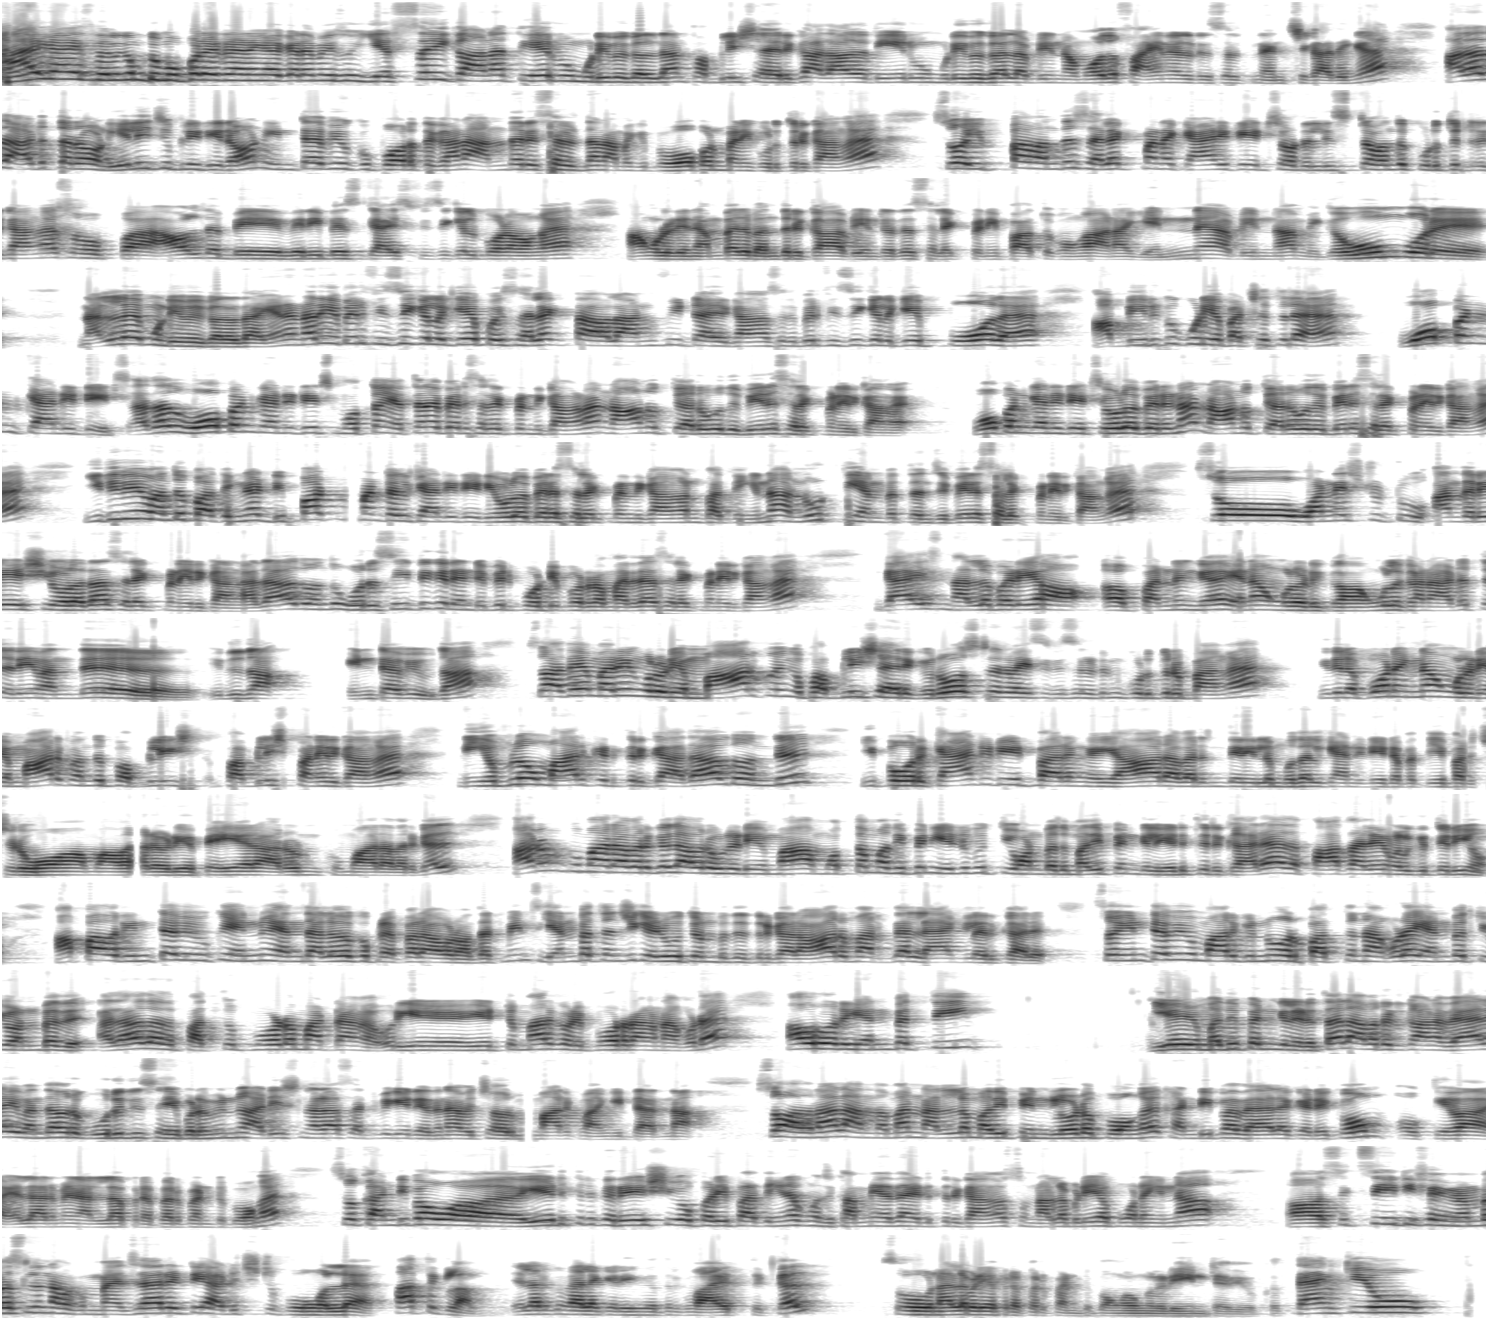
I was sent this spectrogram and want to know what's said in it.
Hi guys welcome to Muppadai training academy so எஸ்ஐக்கான தேர்வு முடிவுகள் தான் பப்ளிஷ் ஆயிருக்கு. அதாவது தேர்வு முடிவுகள் அப்படின்னு நம்ம போது ஃபைனல் ரிசல்ட் நினச்சிக்காதீங்க. அதாவது அடுத்த ரவுண்ட் எலிஜிபிலிட்டி ரவுண்ட் இன்டர்வியூக்கு போகிறதுக்கான அந்த ரிசல்ட் தான் நமக்கு இப்போ ஓப்பன் பண்ணி கொடுத்துருக்காங்க. ஸோ இப்போ வந்து செலக்ட் பண்ண கேண்டிடேட்ஸோட லிஸ்ட்டை வந்து கொடுத்துட்டு இருக்காங்க. ஸோ இப்போ all the be very best guys physical போனவங்க அவங்களுடைய நம்பர் வந்திருக்கா அப்படின்றத செலக்ட் பண்ணி பார்த்துக்கோங்க. ஆனால் என்ன அப்படின்னா மிகவும் ஒரு நல்ல முடிவுகள் தான். ஏன்னா நிறைய பேர் ஃபிசிக்கலுக்கே போய் செலக்ட் ஆகல அன்ஃபிட் ஆயிருக்காங்க. சில பேர் ஃபிசிக்கலுக்கே போல. அப்படி இருக்கக்கூடிய பட்சத்தில் ஓப்பன் கேண்டிடேட்ஸ் அதாவது ஓப்பன் கேண்டிடேட்ஸ் மொத்தம் எத்தனை பேர் செலக்ட் பண்ணிருக்காங்கன்னா நானூத்தி அறுபது பேர் செலக்ட் பண்ணிருக்காங்க. ஓப்பன் கேண்டிடேட்ஸ் எவ்வளோ பேருனா நானூத்தி அறுபது பேர் செலக்ட் பண்ணியிருக்காங்க இதுவே வந்து பார்த்தீங்கன்னா டிபார்ட்மெண்டல் கேண்டிடேட் எவ்வளோ பேர் செலக்ட் பண்ணிருக்காங்கன்னு பார்த்தீங்கன்னா நூற்றி எண்பத்தஞ்சு பேர் செலக்ட் பண்ணியிருக்காங்க so one is to two அந்த ரேஷியோவில் தான் செலக்ட் பண்ணிருக்காங்க. அதாவது வந்து ஒரு சீட்டுக்கு ரெண்டு பேர் போட்டி போடுற மாதிரி தான் செலக்ட் பண்ணியிருக்காங்க கைஸ் நல்லபடியாக பண்ணுங்க. ஏன்னா உங்களுக்கு உங்களுக்கான அடுத்ததே வந்து இதுதான் இன்டர்வியூ தான். ஸோ அதே மாதிரி உங்களுடைய மார்க்கும் இங்கே பப்ளிஷ் ஆயிருக்கு. ரோஸ்டர் வைஸ் ரிசல்ட்னு கொடுத்துருப்பாங்க. இதில் போனீங்கன்னா உங்களுடைய மார்க் வந்து பப்ளிஷ் பப்ளிஷ் பண்ணியிருக்காங்க நீ எவ்வளோ மார்க் எடுத்திருக்க? அதாவது வந்து இப்போ ஒரு கேண்டிடேட் பாருங்க. யார் அவர்னு தெரியல. முதல் கேண்டிடேட்டை பற்றி படிச்சிடுவோம். அவருடைய பெயர் அருண்குமார் அவர்கள். அருண்குமார் அவர்கள் அவர்களுடைய மா மொத்த மதிப்பெண் எழுபத்தி ஒன்பது மதிப்பெண்கள் எடுத்திருக்காரு. அதை பார்த்தாலே உங்களுக்கு தெரியும். அப்போ அவர் இன்டர்வியூக்கு இன்னும் எந்த அளவுக்கு ப்ரிப்பேர் ஆகணும்? தட் மீன்ஸ் எண்பத்தஞ்சுக்கு எழுபத்தி ஒன்பது எடுத்திருக்காரு. ஆறு மார்க் தான் லேக்ல இருக்காரு. ஸோ இன்டர்வியூ மார்க் இன்னும் ஒரு பத்துனா கூட எண்பத்தி ஒன்பது. அதாவது அது பத்து போட மாட்டாங்க. ஒரு எட்டு மார்க் அப்படி போடுறாங்கன்னா கூட அவர் ஒரு எண்பத்தி ஏழு மதிப்பெண்கள் எடுத்தால் அவருக்கான வேலை வந்து அவருக்கு உறுதி செய்யப்படும். இன்னும் அடிஷ்னலா சர்டிஃபிகேட் எதனா வச்சு அவர் மார்க் வாங்கிட்டாருன்னா. ஸோ அதனால அந்த மாதிரி நல்ல மதிப்பெண்களோட போங்க. கண்டிப்பா வேலை கிடைக்கும். ஓகேவா எல்லாருமே நல்லா ப்ரிப்பேர் பண்ணிட்டு போங்க. ஸோ கண்டிப்பா எடுத்திருக்க ரேஷியோ படி பார்த்தீங்கன்னா கொஞ்சம் கம்மியாக தான் எடுத்திருக்காங்க. ஸோ நல்லபடியா போனீங்கன்னா சிக்ஸ் எயிட்டி ஃபைவ் மெம்பர்ஸ்ல நமக்கு மெஜாரிட்டி அடிச்சுட்டு போவோம்ல. பார்த்துக்கலாம். எல்லாருக்கும் வேலை கிடைக்கிறதுக்கு வாழ்த்துக்கள் ஸோ நல்லபடியா ப்ரிப்பேர் பண்ணிட்டு போங்க உங்களுடைய இன்டர்வியூக்கு தேங்க்யூ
